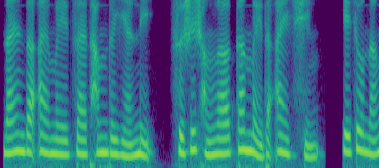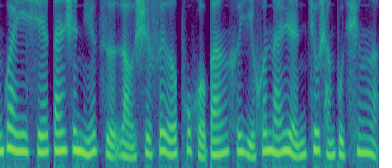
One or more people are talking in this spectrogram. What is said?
男人的暧昧在他们的眼里，此时成了甘美的爱情。也就难怪一些单身女子老是飞蛾扑火般和已婚男人纠缠不清了。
